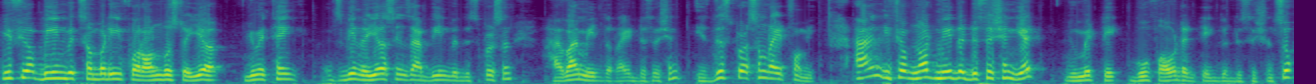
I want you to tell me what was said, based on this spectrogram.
If you have been with somebody for almost a year you may think it's been a year since I've been with this person. Have I made the right decision? Is this person right for me? And if you have not made the decision yet you may take go forward and take the decision so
